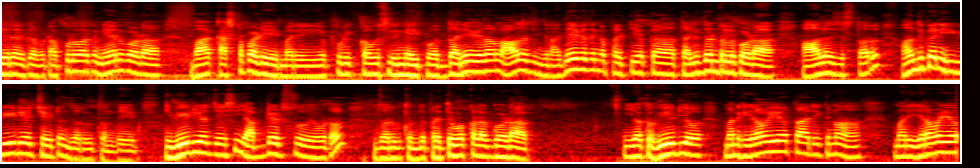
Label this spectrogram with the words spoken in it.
చేరారు కాబట్టి అప్పుడు వరకు నేను కూడా బాగా కష్టపడి మరి ఎప్పుడు కౌన్సిలింగ్ అయిపోద్దా అనే విధంగా ఆలోచించాను. అదేవిధంగా ప్రతి ఒక్క తల్లిదండ్రులు కూడా ఆలోచిస్తారు. అందుకని ఈ వీడియో చేయటం జరుగుతుంది. ఈ వీడియో చేసి అప్డేట్స్ ఇవ్వడం జరుగుతుంది. ప్రతి ఒక్కళ్ళకి కూడా ఈ యొక్క వీడియో మనకి ఇరవయో తారీఖున మరి ఇరవయో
